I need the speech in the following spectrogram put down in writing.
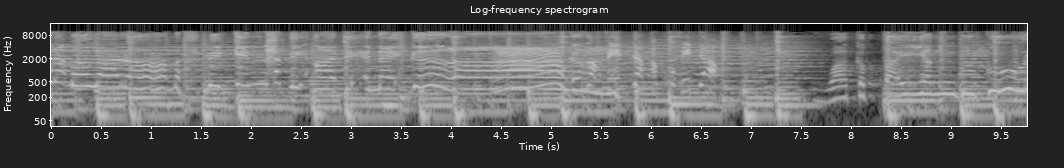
nak melaram Bikin hati adik naik Hmm, geram geram fed up. Aku fed up. Wah kepayang gugur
